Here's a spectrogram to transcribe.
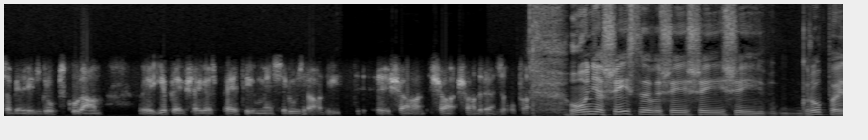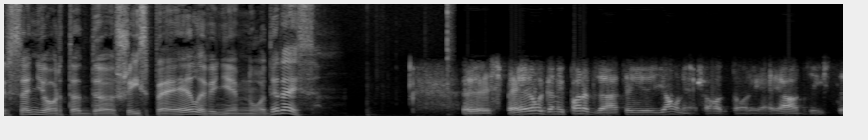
sabiedrības grupas, kurām e, iepriekšējos pētījumos ir uzrādīti e, šādi, šā, šādi rezultāti. Un, ja šīs, šī, šī, šī grupa ir seniori, tad šī spēle viņiem noderēs? Spēle gan ir paredzēta jauniešu auditorijai, jāatzīst.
